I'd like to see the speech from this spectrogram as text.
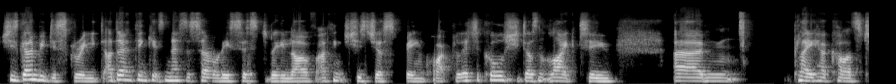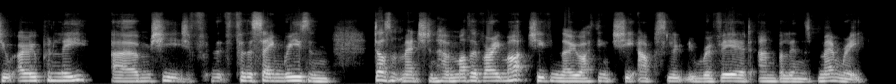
she's going to be discreet. I don't think it's necessarily sisterly love. I think she's just being quite political. She doesn't like to um, play her cards too openly. Um, she, for the same reason, doesn't mention her mother very much, even though I think she absolutely revered Anne Boleyn's memory.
